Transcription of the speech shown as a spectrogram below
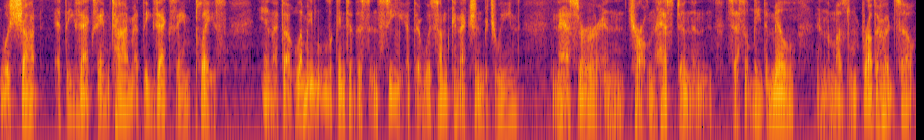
was shot at the exact same time, at the exact same place. And I thought, let me look into this and see if there was some connection between Nasser and Charlton Heston and Cecil B. DeMille and the Muslim Brotherhood. So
